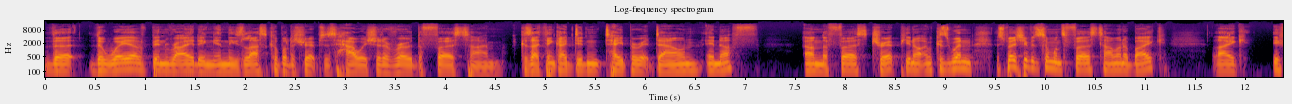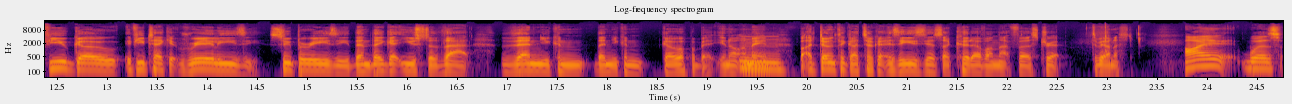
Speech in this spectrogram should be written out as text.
that the way I've been riding in these last couple of trips is how I should have rode the first time because I think I didn't taper it down enough on the first trip. You know, because when, especially if it's someone's first time on a bike, like if you go, if you take it real easy, super easy, then they get used to that. Then you can, then you can go up a bit. You know what I mean? But I don't think I took it as easy as I could have on that first trip. To be honest, I was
